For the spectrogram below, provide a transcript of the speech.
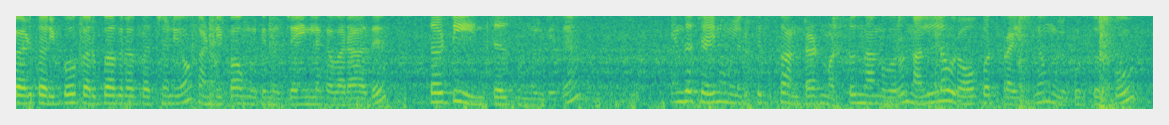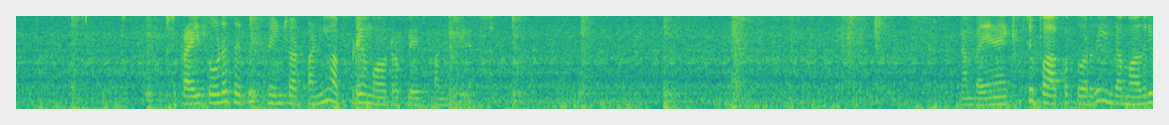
கழுத்தரிப்போ கருப்பாகிற பிரச்சனையோ கண்டிப்பாக உங்களுக்கு இந்த செயினில் வராது. தேர்ட்டி இன்ச்சஸ் உங்களுக்கு இது. இந்த செயின் உங்களுக்கு சிக்ஸ் ஹண்ட்ரட் மட்டும்தாங்க வரும். நல்ல ஒரு ஆஃபர் ப்ரைஸில் உங்களுக்கு கொடுத்துருக்கோம். ப்ரைஸோடு சேர்த்து ஸ்க்ரீன்ஷாட் பண்ணி அப்படியே உங்கள் ஆர்டர் ப்ளேஸ் பண்ணிக்கலாம் நம்ம நெக்ஸ்ட்டு பார்க்க போகிறது இந்த மாதிரி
